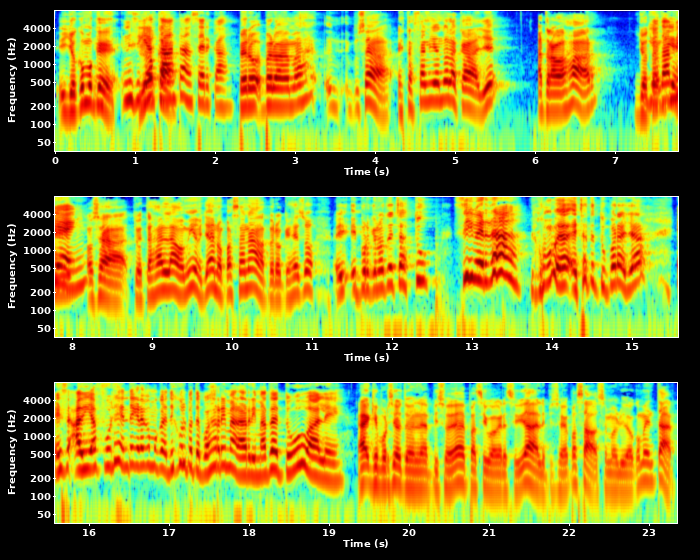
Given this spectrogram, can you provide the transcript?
Y yo como que... Ni siquiera loca, estaban tan cerca. Pero, pero además, eh, o sea, estás saliendo a la calle a trabajar. Yo, Yo también. también. O sea, tú estás al lado mío, ya no pasa nada. Pero ¿qué es eso? ¿Y, y por qué no te echas tú? Sí, ¿verdad? ¿Y ¿Cómo me da? Échate tú para allá. Es- había full gente que era como que, disculpa, ¿te puedes arrimar? Arrímate tú, vale. Ah, que por cierto, en el episodio de pasivo-agresividad, el episodio pasado, se me olvidó comentar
